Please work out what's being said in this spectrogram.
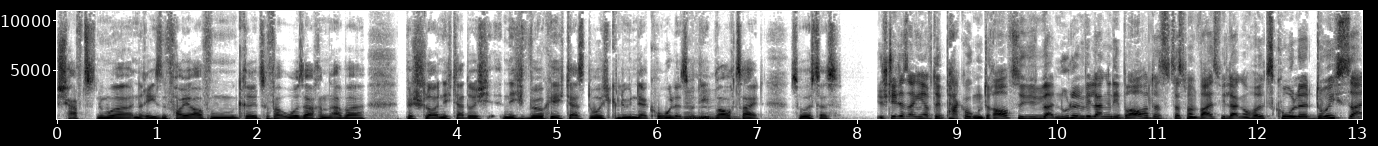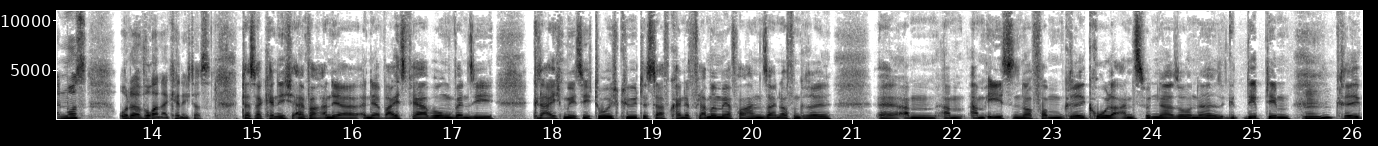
schafft es nur, ein Riesenfeuer auf dem Grill zu verursachen, aber beschleunigt dadurch nicht wirklich das Durchglühen der Kohle. So, mhm. die braucht Zeit. So ist das. Steht das eigentlich auf den Packungen drauf, so wie bei Nudeln, wie lange die brauchen, dass, dass man weiß, wie lange Holzkohle durch sein muss? Oder woran erkenne ich das? Das erkenne ich einfach an der, an der Weißfärbung, wenn sie gleichmäßig durchkühlt. Es darf keine Flamme mehr vorhanden sein auf dem Grill. Äh, am, am, am ehesten noch vom Grillkohleanzünder, so, ne? Gebt dem mhm. Grill,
